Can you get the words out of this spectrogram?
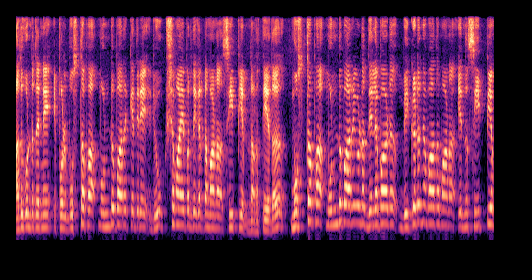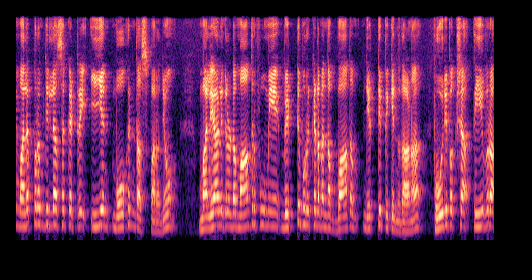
അതുകൊണ്ട് തന്നെ ഇപ്പോൾ മുസ്തഫ മുണ്ടുപാറയ്ക്കെതിരെ രൂക്ഷമായ പ്രതികരണമാണ് സി പി എം നടത്തിയത്. മുസ്തഫ മുണ്ടുപാറയുടെ നിലപാട് വിഘടനവാദമാണ് എന്ന് സി പി എം മലപ്പുറം ജില്ലാ സെക്രട്ടറി ഇ എൻ മോഹൻദാസ് പറഞ്ഞു. മലയാളികളുടെ മാതൃഭൂമിയെ വെട്ടിമുറിക്കണമെന്ന വാദം ഞെട്ടിപ്പിക്കുന്നതാണ്. ഭൂരിപക്ഷ തീവ്ര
